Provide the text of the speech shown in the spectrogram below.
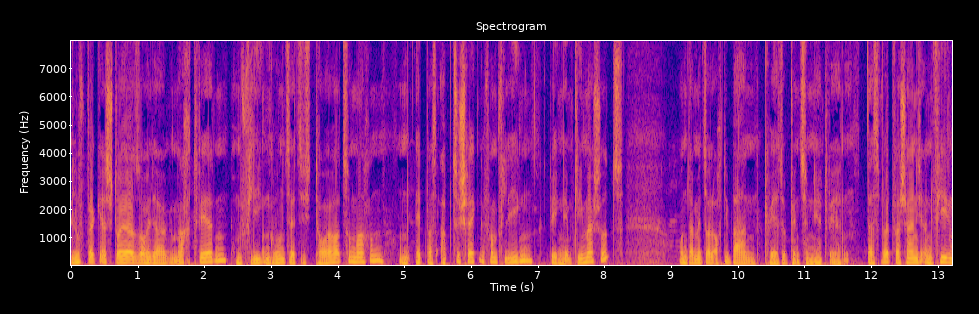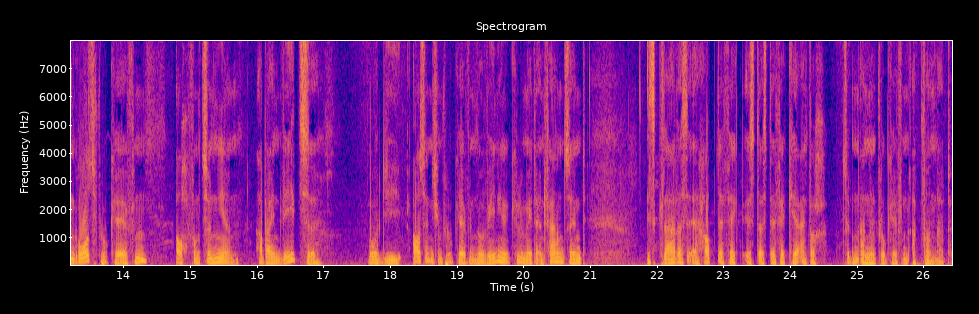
Luftverkehrssteuer soll ja gemacht werden, um Fliegen grundsätzlich teurer zu machen, um etwas abzuschrecken vom Fliegen wegen dem Klimaschutz. Und damit soll auch die Bahn quersubventioniert werden. Das wird wahrscheinlich an vielen Großflughäfen auch funktionieren. Aber in Weze, wo die ausländischen Flughäfen nur wenige Kilometer entfernt sind, ist klar, dass der Haupteffekt ist, dass der Verkehr einfach zu den anderen Flughäfen abwandert.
